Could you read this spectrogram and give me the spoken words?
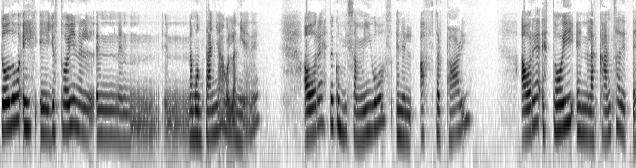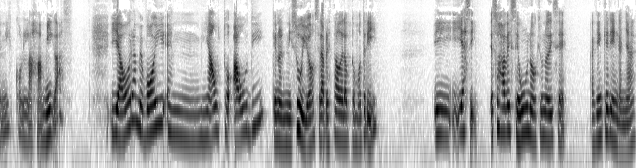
todo es, eh, yo estoy en, el, en, en, la montaña con la nieve. Ahora estoy con mis amigos en el after party. Ahora estoy en la cancha de tenis con las amigas. Y ahora me voy en mi auto Audi, que no es ni suyo, será prestado de la automotriz. Y, y así, esos ABC1 que uno dice, ¿a quién quería engañar?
